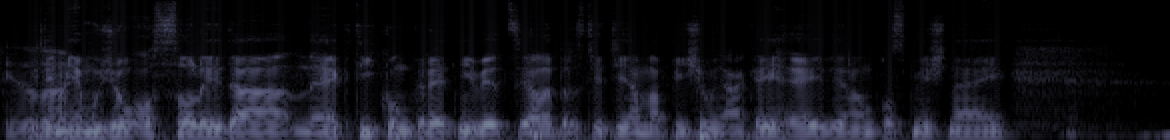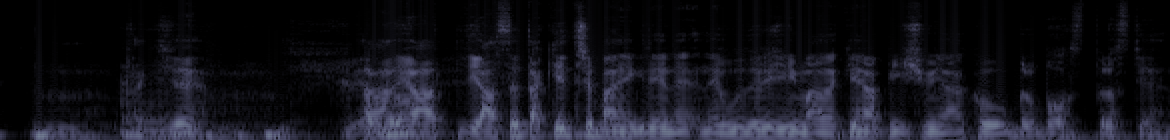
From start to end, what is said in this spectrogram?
kdy tak? mě můžou osolit a ne k té konkrétní věci, ale prostě ti tam napíšou nějaký hate, jenom posměšnej. Hmm, takže já, já, já, se taky třeba někdy ne, neudržím a taky napíšu nějakou blbost prostě.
